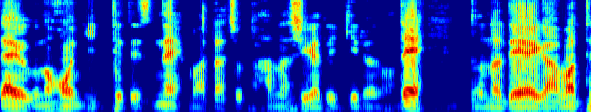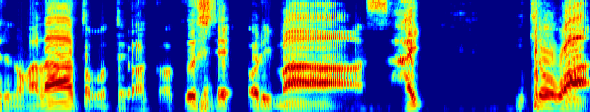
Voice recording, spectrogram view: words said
大学の方に行ってですね、またちょっと話ができるので、どんな出会いが待ってるのかなと思ってワクワクしております。はい。今日は、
